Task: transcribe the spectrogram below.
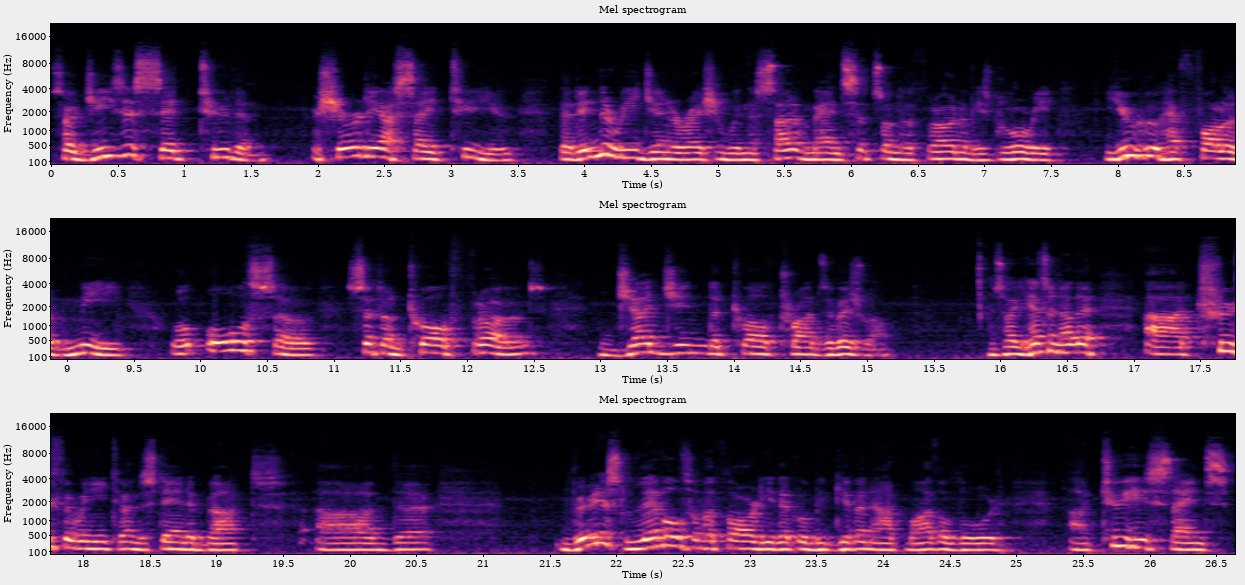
"So Jesus said to them, Assuredly I say to you that in the regeneration, when the Son of Man sits on the throne of His glory, you who have followed me will also sit on twelve thrones, judging the twelve tribes of Israel." And so here's another uh, truth that we need to understand about uh, the various levels of authority that will be given out by the Lord uh, to His saints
